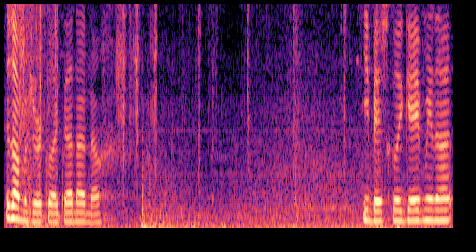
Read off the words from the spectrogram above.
Cause I'm a jerk like that, I know. He basically gave me that.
